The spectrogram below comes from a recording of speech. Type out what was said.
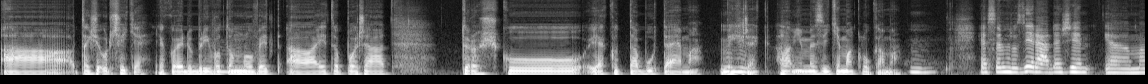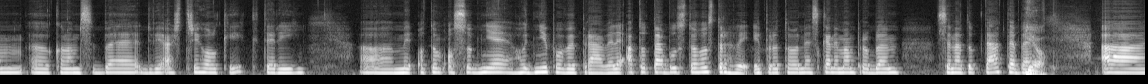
A takže určitě, jako je dobrý mm. o tom mhm. mluvit a je to pořád trošku jako tabu téma, bych mm. řekl. Hlavně mezi těma klukama. Mm. Já jsem hrozně ráda, že já mám eh, kolem sebe dvě až tři holky, který mi o tom osobně hodně povyprávili a to tabu z toho strhli. I proto dneska nemám problém se na to ptát tebe. Jo. A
